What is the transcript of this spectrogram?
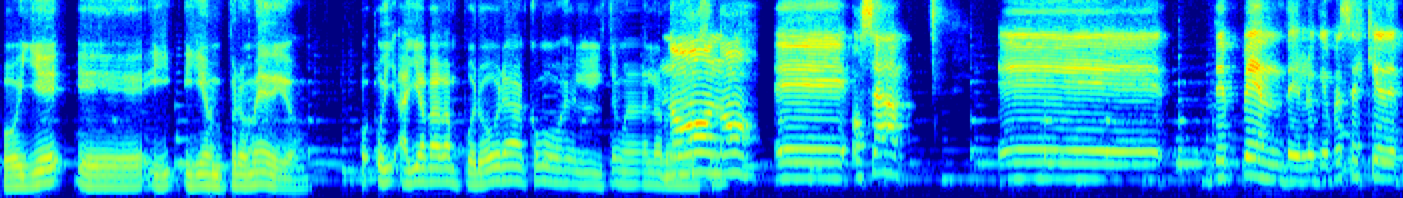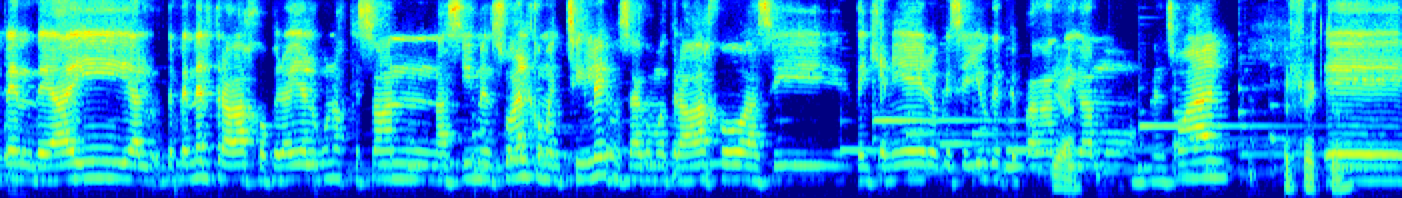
Oye, eh, y, en promedio, Oye, ¿allá pagan por hora? ¿Cómo es el tema de la No, no, eh, o sea, eh, depende, lo que pasa es que depende, hay, depende del trabajo, pero hay algunos que son así mensual, como en Chile, o sea, como trabajo así de ingeniero, qué sé yo, que te pagan, digamos, mensual. Perfecto. Eh,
